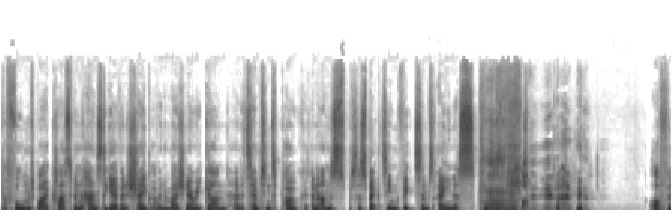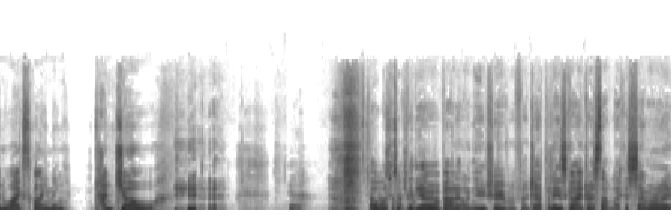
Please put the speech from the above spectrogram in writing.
performed by clasping the hands together in the shape of an imaginary gun and attempting to poke an unsuspecting victim's anus. Often while exclaiming, Kancho! Yeah. I watched a video about it on YouTube of a Japanese guy dressed up like a samurai,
